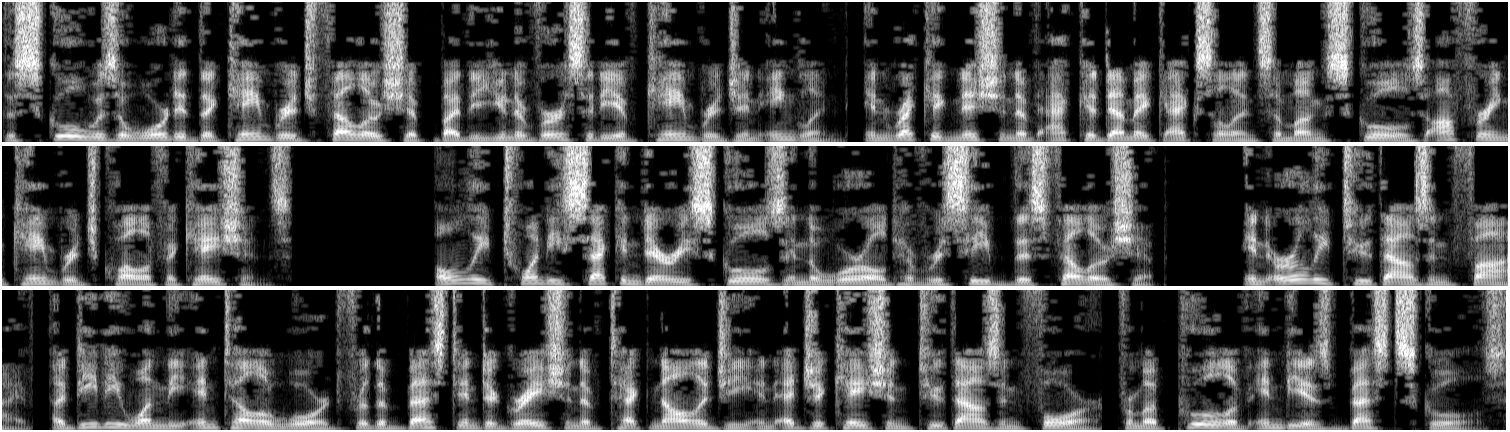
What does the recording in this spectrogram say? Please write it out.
the school was awarded the Cambridge Fellowship by the University of Cambridge in England, in recognition of academic excellence among schools offering Cambridge qualifications. Only 20 secondary schools in the world have received this fellowship. In early 2005, Aditi won the Intel Award for the Best Integration of Technology in Education 2004, from a pool of India's best schools.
